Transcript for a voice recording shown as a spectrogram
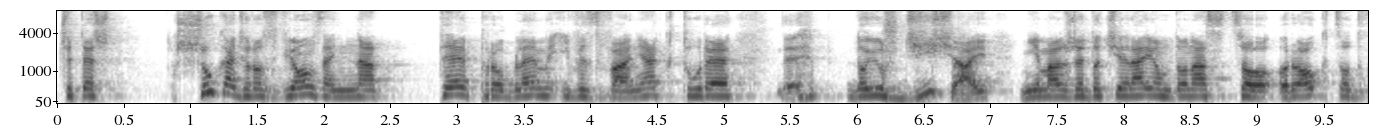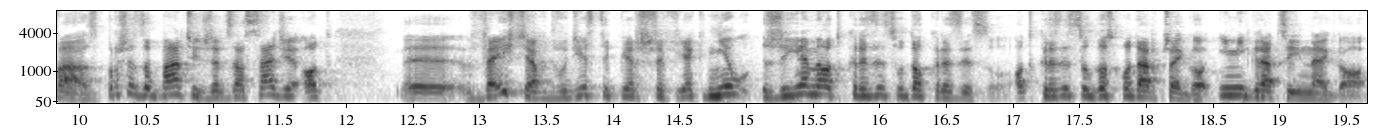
czy też szukać rozwiązań na te problemy i wyzwania, które do już dzisiaj niemalże docierają do nas co rok, co dwa. Proszę zobaczyć, że w zasadzie od Y, wejścia w XXI wiek nie żyjemy od kryzysu do kryzysu, od kryzysu gospodarczego, imigracyjnego,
